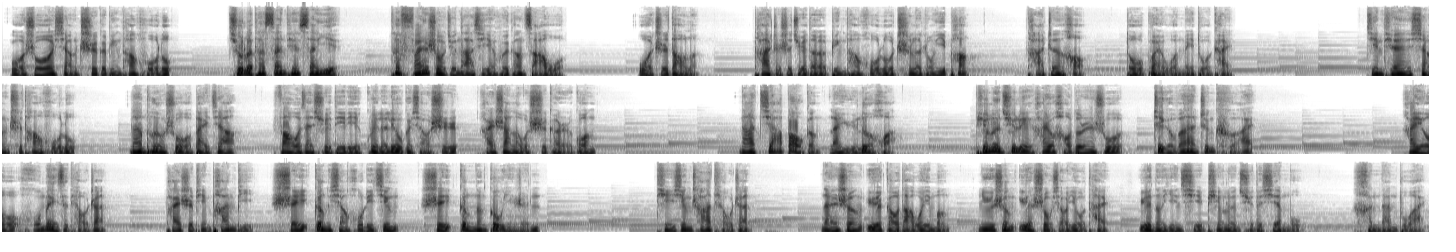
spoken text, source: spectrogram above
我说想吃个冰糖葫芦，求了他三天三夜，他反手就拿起烟灰缸砸我。我知道了，他只是觉得冰糖葫芦吃了容易胖。他真好，都怪我没躲开。今天想吃糖葫芦，男朋友说我败家，罚我在雪地里跪了六个小时，还扇了我十个耳光。拿家暴梗来娱乐化，评论区里还有好多人说这个文案真可爱，还有狐妹子挑战，拍视频攀比谁更像狐狸精，谁更能勾引人。体型差挑战，男生越高大威猛，女生越瘦小幼态，越能引起评论区的羡慕，很难不爱。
